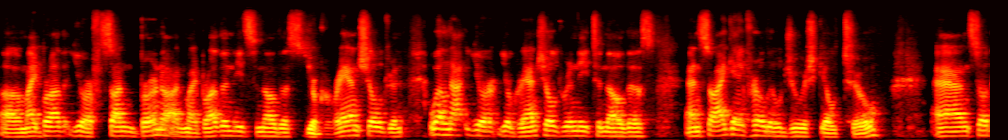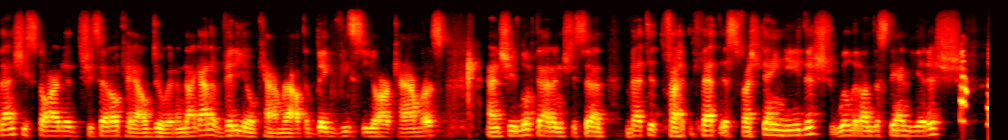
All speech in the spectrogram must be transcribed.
Uh, my brother, your son Bernard, my brother needs to know this. Your grandchildren, well, not your your grandchildren need to know this. And so I gave her a little Jewish guilt too. And so then she started, she said, okay, I'll do it. And I got a video camera out, the big VCR cameras. And she looked at it and she said, Vet, it, vet is verstehen Yiddish? Will it understand Yiddish?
